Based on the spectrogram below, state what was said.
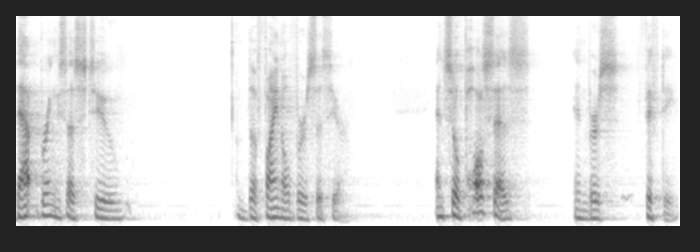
that brings us to the final verses here. And so Paul says in verse 50.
